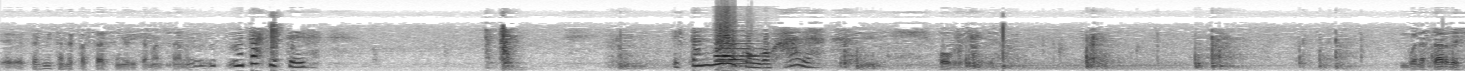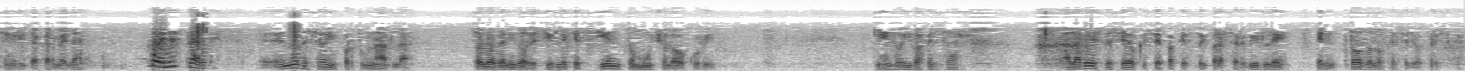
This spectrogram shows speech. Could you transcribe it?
Eh, permítame pasar, señorita Manzano. Mm, Pase usted. Está muy acongojada. Pobrecita. Buenas tardes, señorita Carmela. Buenas tardes. Eh, no deseo importunarla. Solo he venido a decirle que siento mucho lo ocurrido. ¿Quién lo iba a pensar? A la vez deseo que sepa que estoy para servirle en todo lo que se le ofrezca.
